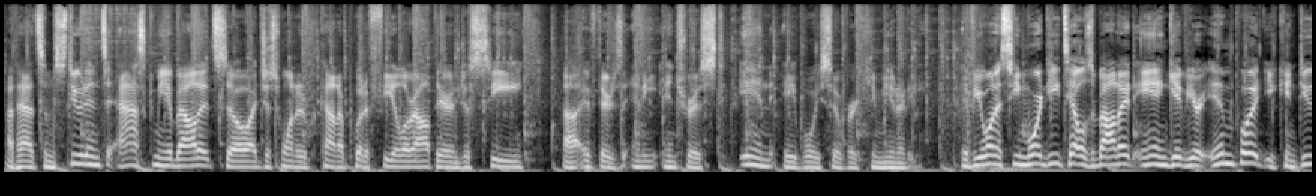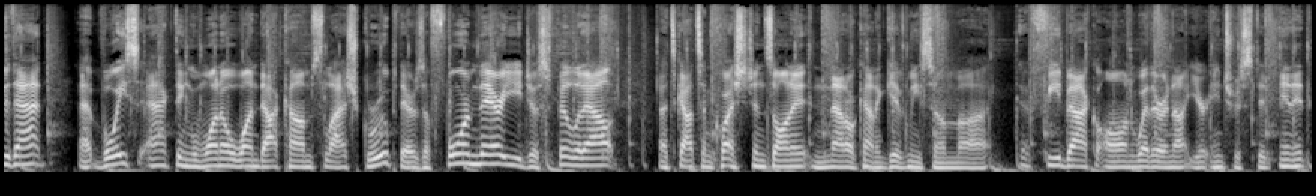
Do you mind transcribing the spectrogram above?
I've had some students ask me about it, so I just wanted to kind of put a feeler out there and just see uh, if there's any interest in a voiceover community. If you want to see more details about it and give your input, you can do that at voiceacting101.com slash group. There's a form there. You just fill it out. That's got some questions on it, and that'll kind of give me some uh, feedback on whether or not you're interested in it.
